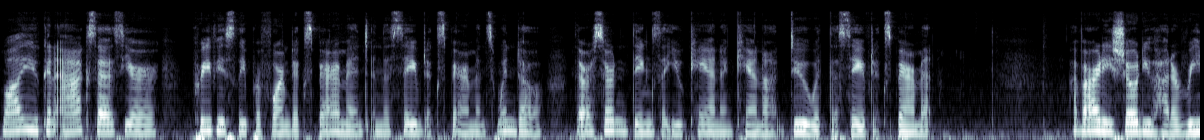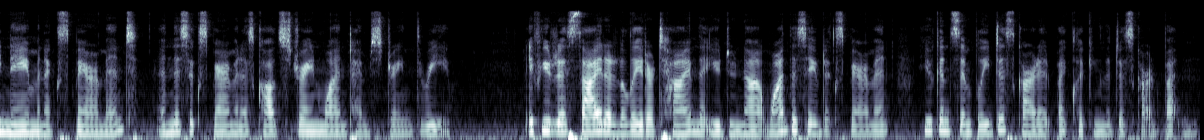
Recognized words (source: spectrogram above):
While you can access your previously performed experiment in the saved experiments window, there are certain things that you can and cannot do with the saved experiment. I've already showed you how to rename an experiment, and this experiment is called strain 1 times strain 3. If you decide at a later time that you do not want the saved experiment, you can simply discard it by clicking the discard button.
